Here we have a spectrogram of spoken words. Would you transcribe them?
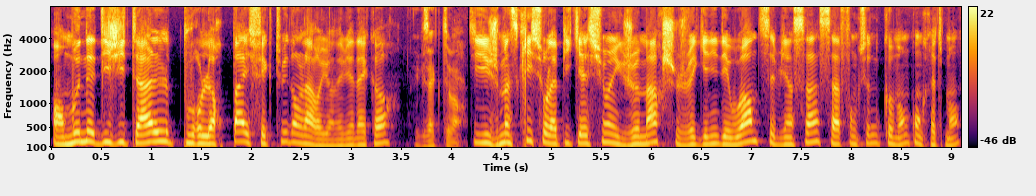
en monnaie digitale pour leurs pas effectués dans la rue. On est bien d'accord? Exactement. Si je m'inscris sur l'application et que je marche, je vais gagner des wards, c'est bien ça? Ça fonctionne comment concrètement?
